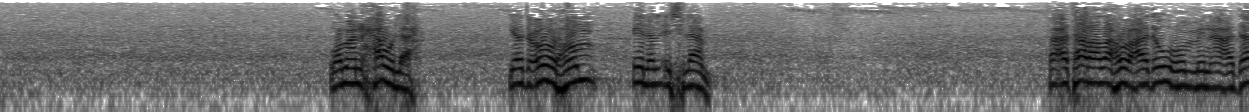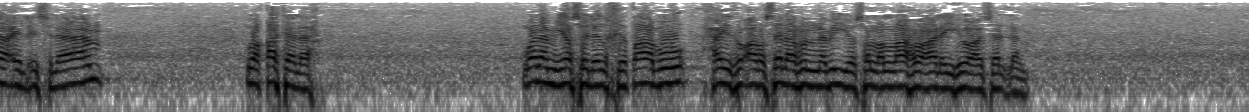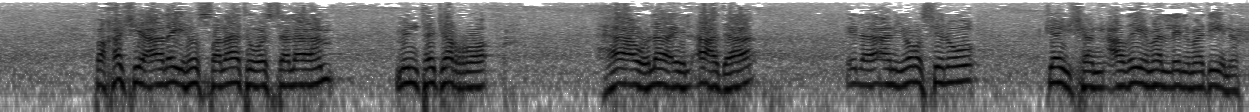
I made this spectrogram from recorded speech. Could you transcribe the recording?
ومن حوله يدعوهم إلى الإسلام. فاعترضه عدو من أعداء الإسلام وقتله. ولم يصل الخطاب حيث أرسله النبي صلى الله عليه وسلم. فخشي عليه الصلاة والسلام من تجرؤ هؤلاء الأعداء إلى أن يرسلوا جيشا عظيما للمدينة.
